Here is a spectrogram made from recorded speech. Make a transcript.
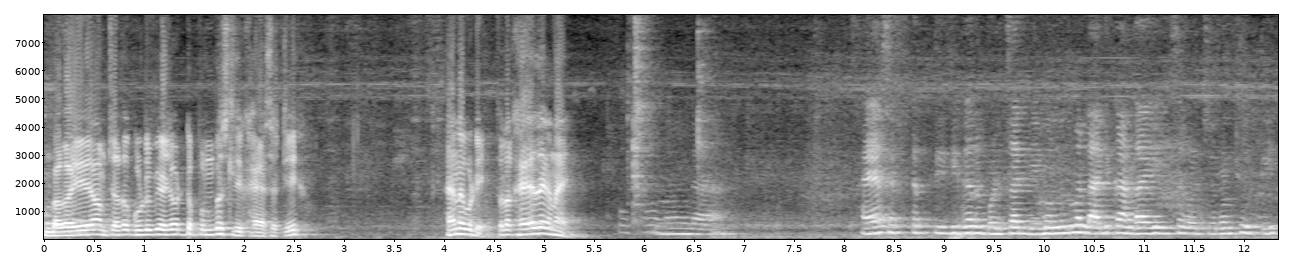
बघा हे आमच्या आता गुडुबी याच्यावर टपून बसली खायासाठी. है ना गुडे? तुला खायचं आहे का नाही मग खायासाठी तर तिची गडबड चालली म्हणून म्हणलं आधी कांदा हे सगळं चिरून ठेवती.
